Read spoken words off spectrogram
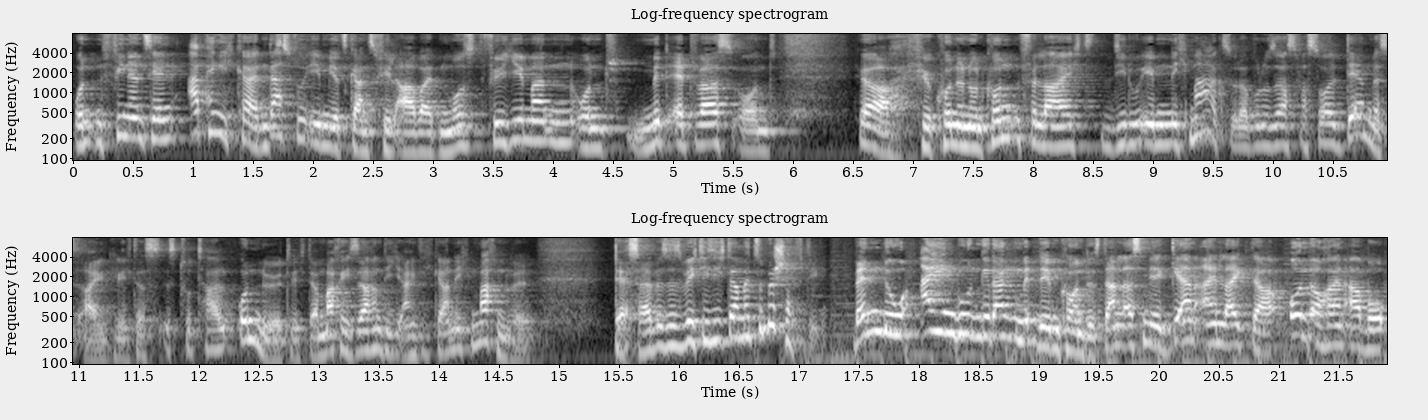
und in finanziellen Abhängigkeiten, dass du eben jetzt ganz viel arbeiten musst für jemanden und mit etwas und ja, für Kundinnen und Kunden vielleicht, die du eben nicht magst oder wo du sagst, was soll der Mist eigentlich? Das ist total unnötig. Da mache ich Sachen, die ich eigentlich gar nicht machen will. Deshalb ist es wichtig, sich damit zu beschäftigen. Wenn du einen guten Gedanken mitnehmen konntest, dann lass mir gern ein Like da und auch ein Abo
